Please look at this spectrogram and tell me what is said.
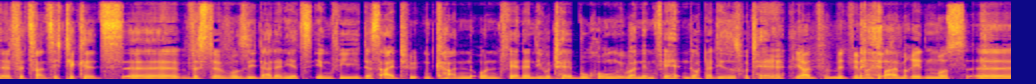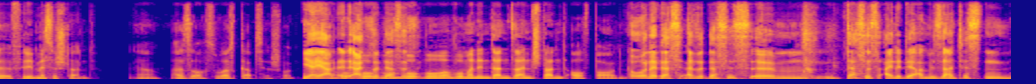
äh, für 20 Tickets äh, wüsste, wo sie da denn jetzt irgendwie das eintüten kann und wer denn die Hotelbuchungen übernimmt. Wir hätten doch da dieses Hotel. Ja, und mit wem man vor allem reden muss äh, für den Messestand. Ja, also auch sowas gab's ja schon. Ja, ja, wo, also wo, das wo, ist wo, wo man denn dann seinen Stand aufbauen kann. ohne das, also das ist, ähm, das ist eine der amüsantesten.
